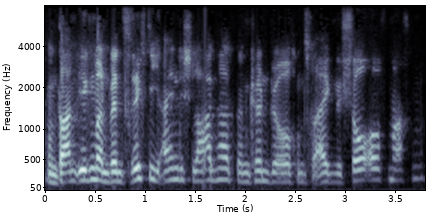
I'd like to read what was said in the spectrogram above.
Und dann irgendwann, wenn es richtig eingeschlagen hat, dann können wir auch unsere eigene Show aufmachen.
